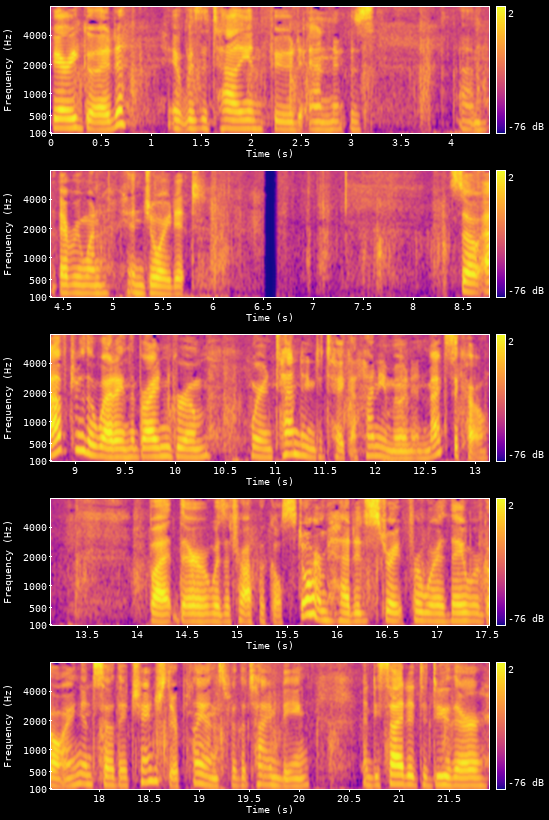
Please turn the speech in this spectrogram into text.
very good. It was Italian food and it was um, everyone enjoyed it. So after the wedding, the bride and groom were intending to take a honeymoon in Mexico. But there was a tropical storm headed straight for where they were going, and so they changed their plans for the time being and decided to do their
